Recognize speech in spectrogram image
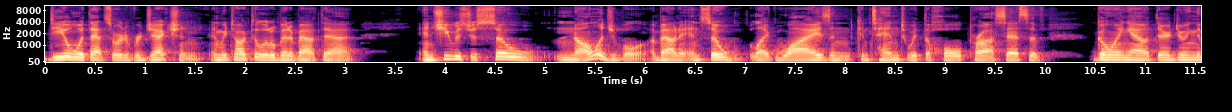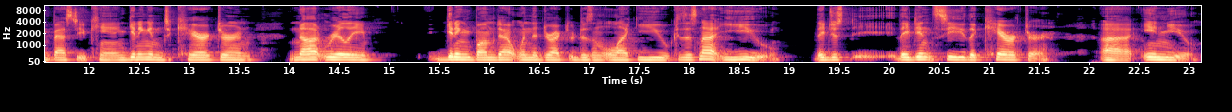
deal with that sort of rejection. And we talked a little bit about that. And she was just so knowledgeable about it and so like wise and content with the whole process of going out there, doing the best you can, getting into character, and not really getting bummed out when the director doesn't like you because it's not you. They just they didn't see the character uh, in you,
